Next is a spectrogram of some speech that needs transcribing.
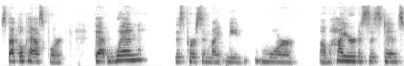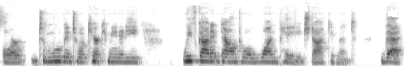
SPECAL passport, that when this person might need more um, hired assistance or to move into a care community, we've got it down to a one page document that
